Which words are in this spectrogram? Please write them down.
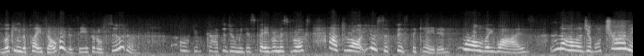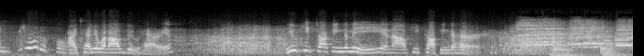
looking the place over to see if it'll suit her. Oh, you've got to do me this favor, Miss Brooks. After all, you're sophisticated, worldly wise, knowledgeable, charming, beautiful. I tell you what I'll do, Harriet. You keep talking to me, and I'll keep talking to her.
